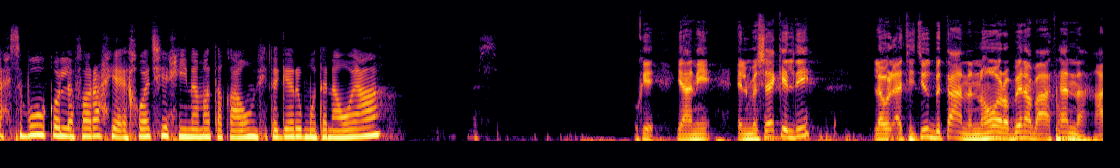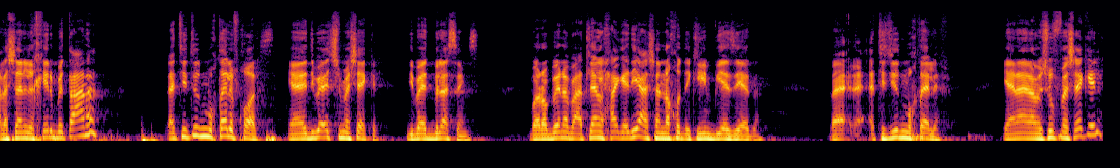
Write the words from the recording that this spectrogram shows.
احسبوه كل فرح يا إخوتي حينما تقعون في تجارب متنوعة؟ بس. okay. يعني المشاكل دي لو ال attitude بتاعنا إن هو ربنا بعتها لنا علشان الخير بتاعنا ال attitude مختلف خالص. يعني دي بقتش مشاكل دي بقت blessings ربنا بعت لنا الحاجة دي عشان ناخد أكاليل بيها زيادة. attitude مختلف. يعني أنا لما أشوف مشاكل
